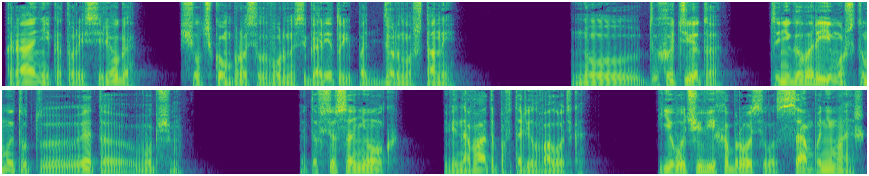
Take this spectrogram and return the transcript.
Крайний, который Серега, щелчком бросил в урну сигарету и поддернул штаны. «Ну, ты хоть это... Ты не говори ему, что мы тут... Э, это... в общем...» «Это все Санек», — виновато повторил Володька. «Его чувиха бросила, сам понимаешь.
